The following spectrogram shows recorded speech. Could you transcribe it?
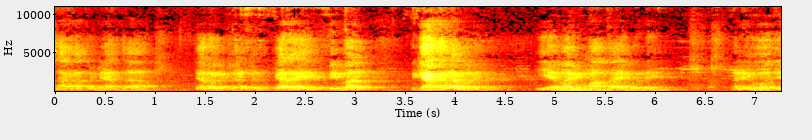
सांगा तुम्ही आता त्याला विचारलं क्या रे बिरबल ये क्या करा बोले ये हमारी माता आहे बोले. आणि वो जे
